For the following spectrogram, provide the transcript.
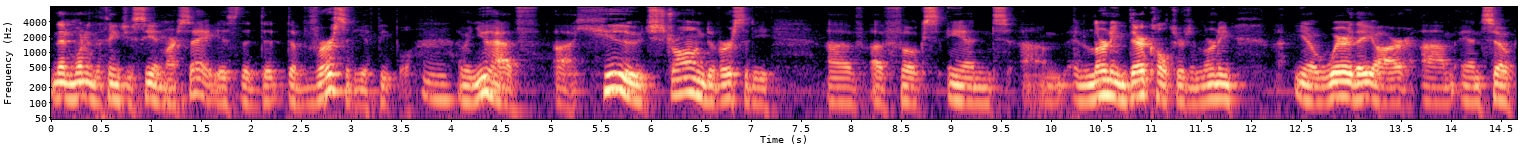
And then one of the things you see in Marseille is the d- diversity of people. I mean, you have a huge, strong diversity of, of folks and um, and learning their cultures and learning you know where they are um, and so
